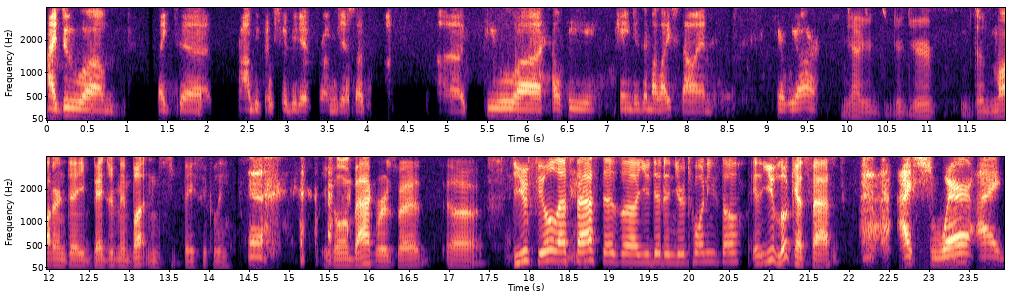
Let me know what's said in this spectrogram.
i do um like to probably contribute it from just a, a few uh, healthy changes in my lifestyle, and here we are. Yeah, you're you're, you're the modern day Benjamin Buttons, basically. Yeah, You're going backwards, man. Uh, do you feel as fast as uh, you did in your 20s, though? You look as fast. I swear I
